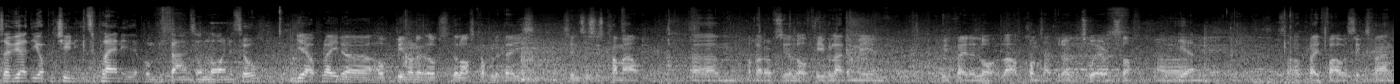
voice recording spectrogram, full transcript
So have you had the opportunity to play any of the Pompey fans online at all? Yeah, I've played. Uh, I've been on it obviously the last couple of days since this has come out. Um, I've had obviously a lot of people adding me, and we've played a lot that I've contacted over Twitter and stuff. Um, yeah. So I've played five or six fans.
